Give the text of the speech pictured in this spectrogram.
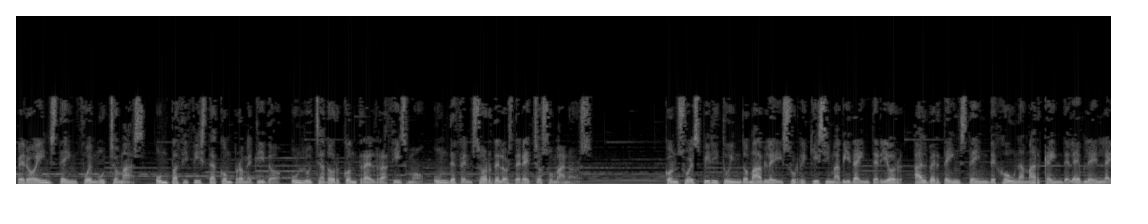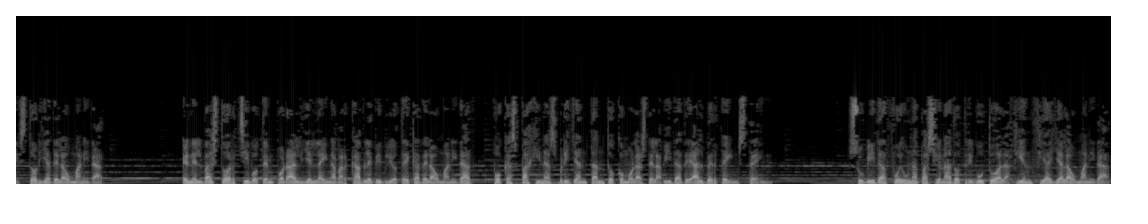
Pero Einstein fue mucho más, un pacifista comprometido, un luchador contra el racismo, un defensor de los derechos humanos. Con su espíritu indomable y su riquísima vida interior, Albert Einstein dejó una marca indeleble en la historia de la humanidad. En el vasto archivo temporal y en la inabarcable biblioteca de la humanidad, pocas páginas brillan tanto como las de la vida de Albert Einstein. Su vida fue un apasionado tributo a la ciencia y a la humanidad.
